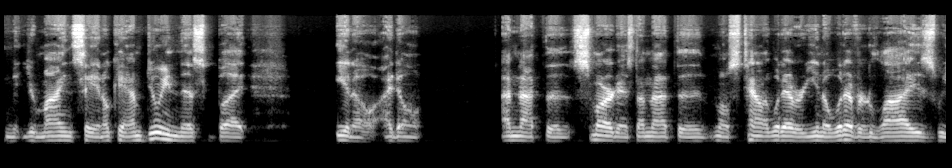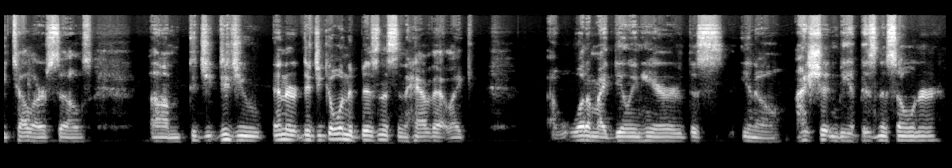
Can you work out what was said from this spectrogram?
your mind saying, "Okay, I'm doing this, but you know, I don't. I'm not the smartest. I'm not the most talented. Whatever you know, whatever lies we tell ourselves." Um, did you did you enter? Did you go into business and have that like, uh, what am I doing here? This you know, I shouldn't be a business owner.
